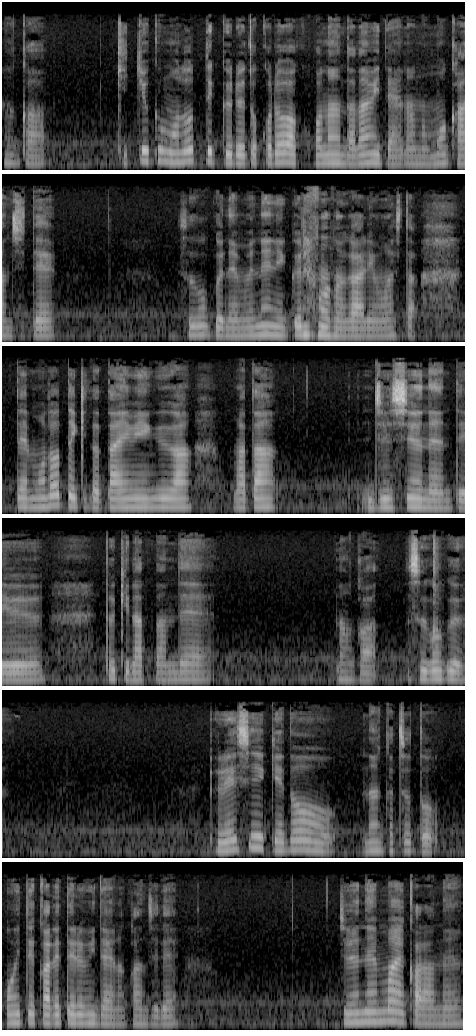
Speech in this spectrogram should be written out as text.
なんか結局戻ってくるところはここなんだなみたいなのも感じてすごくね胸にくるものがありました。で戻ってきたタイミングがまた10周年っていう時だったんでなんかすごく嬉しいけどなんかちょっと置いてかれてるみたいな感じで。10年前からね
